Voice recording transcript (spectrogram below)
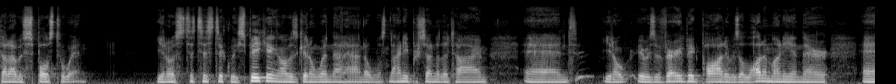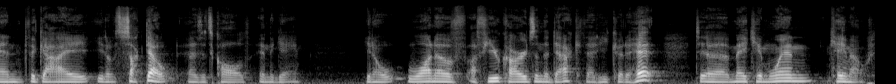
that I was supposed to win you know, statistically speaking, I was going to win that hand almost 90% of the time. And, you know, it was a very big pot. It was a lot of money in there. And the guy, you know, sucked out, as it's called in the game. You know, one of a few cards in the deck that he could have hit to make him win came out.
